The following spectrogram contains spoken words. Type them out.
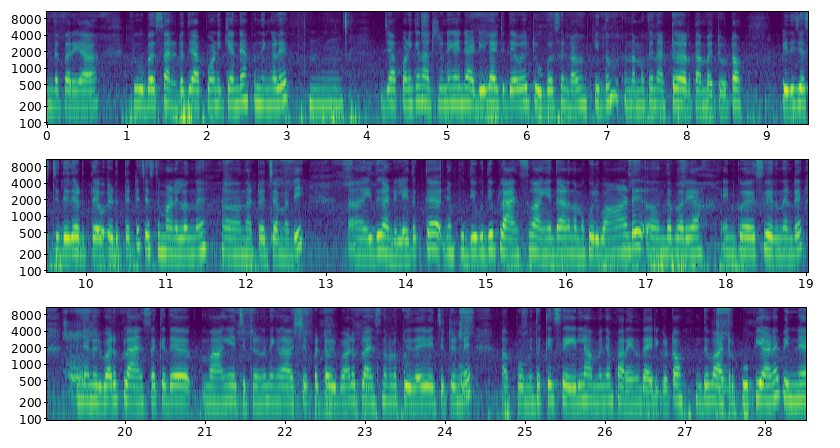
എന്താ പറയുക ട്യൂബേഴ്സാണ് കേട്ടോ ജാപ്പോണിക്കേന്റെ. അപ്പം നിങ്ങൾ ജാപ്പോണിക്ക നട്ടിട്ടുണ്ടെങ്കിൽ അതിന്റെ അടിയിലായിട്ട് ഇതേപോലെ ട്യൂബേഴ്സ് ഉണ്ടാവും. നമുക്ക് ഇതും നമുക്ക് നട്ട് വളർത്താൻ പറ്റും കേട്ടോ. അപ്പോൾ ഇത് ജസ്റ്റ് ഇത് എടുത്ത് എടുത്തിട്ട് ജസ്റ്റ് മണ്ണിലൊന്ന് നട്ട് വെച്ചാൽ മതി. ഇത് കണ്ടില്ലേ? ഇതൊക്കെ ഞാൻ പുതിയ പുതിയ പ്ലാൻസ് വാങ്ങിയതാണ്. നമുക്ക് ഒരുപാട് എന്താ പറയുക എൻക്വയറീസ് വരുന്നുണ്ട്. ഞാൻ ഒരുപാട് പ്ലാൻസ് ഒക്കെ ഇത് വാങ്ങി വെച്ചിട്ടുണ്ട്. നിങ്ങൾ ആവശ്യപ്പെട്ട ഒരുപാട് പ്ലാൻസ് നമ്മൾ പുതിയതായി വെച്ചിട്ടുണ്ട്. അപ്പം ഇതൊക്കെ സെയിലിനാകുമ്പോൾ ഞാൻ പറയുന്നതായിരിക്കും കേട്ടോ ഇത് വാട്ടർ പൂപ്പിയാണ്. പിന്നെ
